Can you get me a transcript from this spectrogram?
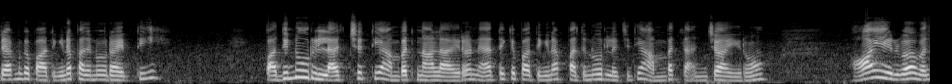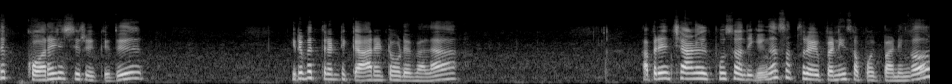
கிராமுக்கு பார்த்தீங்கன்னா பதினோராயிரத்தி பதினோரு லட்சத்தி ஐம்பத்தி நாலாயிரம் நேற்றுக்கு பார்த்தீங்கன்னா பதினோரு லட்சத்தி ஐம்பத்தஞ்சாயிரம். ஆயிரரூபா வந்து குறைஞ்சிருக்குது. இருபத்தி ரெண்டு கேரட்டோட விலை. அப்புறம் சேனல் புதுசாக வந்திக்கிங்க சப்ஸ்கிரைப் பண்ணி சப்போர்ட் பண்ணுங்கள்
